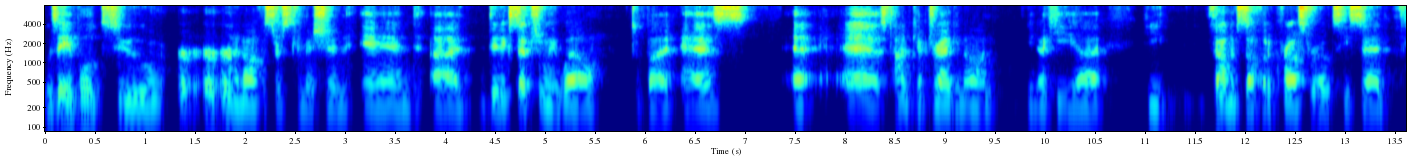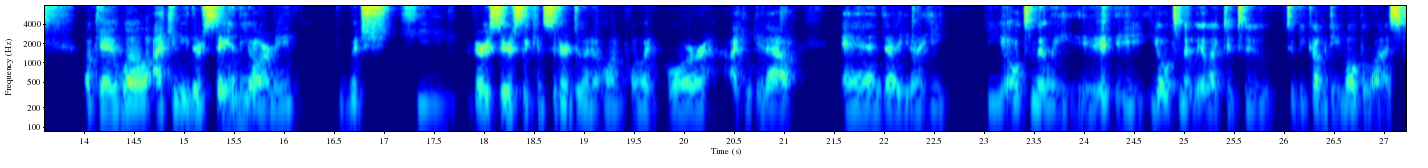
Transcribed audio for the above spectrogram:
was able to earn an officer's commission and uh, did exceptionally well. But as as time kept dragging on, you know, he uh, he found himself at a crossroads. He said, "Okay, well, I can either stay in the army, which he very seriously considered doing at one point, or I can get out." And uh, you know, he he ultimately he, he ultimately elected to to become demobilized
